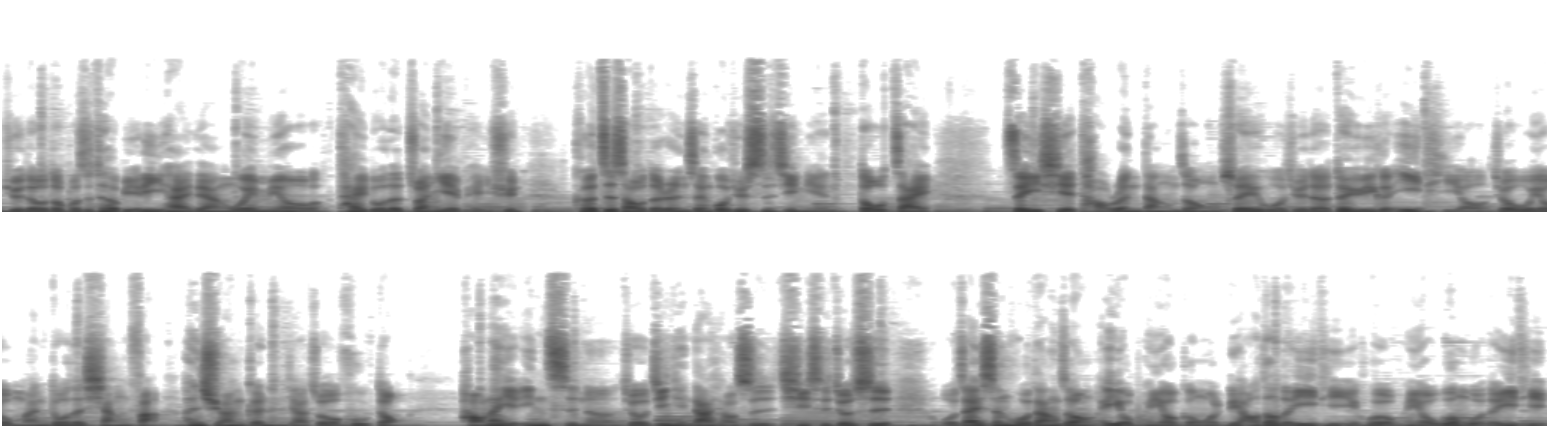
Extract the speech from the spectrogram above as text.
觉得我都不是特别厉害，这样我也没有太多的专业培训。可是至少我的人生过去十几年都在这一些讨论当中，所以我觉得对于一个议题哦，就我有蛮多的想法，很喜欢跟人家做互动。好，那也因此呢，就金钱大小事，其实就是我在生活当中，诶，有朋友跟我聊到的议题，或有朋友问我的议题，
